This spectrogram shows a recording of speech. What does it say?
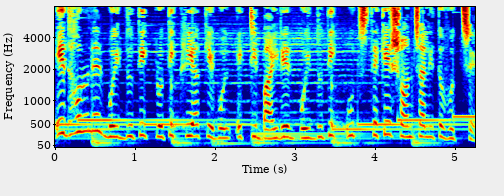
এ ধরনের বৈদ্যুতিক প্রতিক্রিয়া কেবল একটি বাইরের বৈদ্যুতিক উৎস থেকে সঞ্চালিত হচ্ছে।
